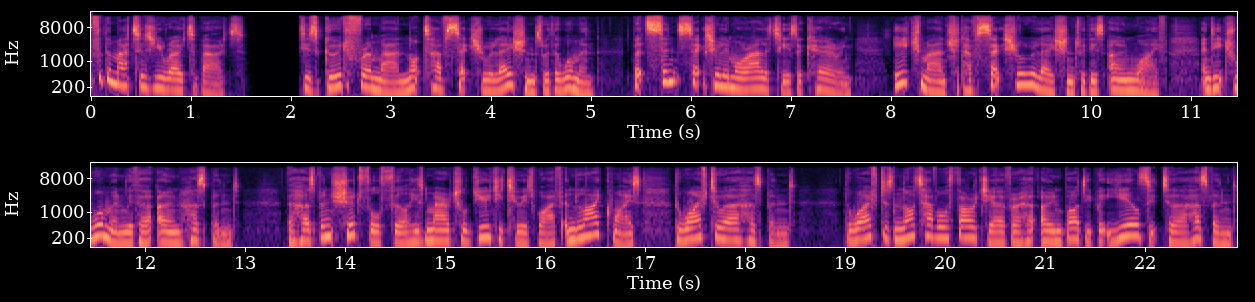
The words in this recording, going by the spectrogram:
for the matters you wrote about. It is good for a man not to have sexual relations with a woman, but since sexual immorality is occurring, each man should have sexual relations with his own wife, and each woman with her own husband. The husband should fulfill his marital duty to his wife, and likewise the wife to her husband. The wife does not have authority over her own body, but yields it to her husband.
